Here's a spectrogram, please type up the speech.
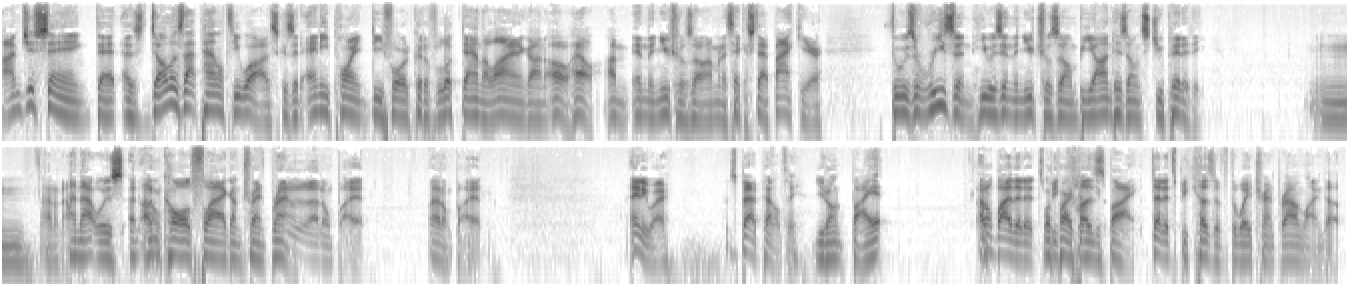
I'm just saying that as dumb as that penalty was, because at any point Dee Ford could have looked down the line and gone, "Oh hell, I'm in the neutral zone. I'm going to take a step back here." There was a reason he was in the neutral zone beyond his own stupidity, mm, I don't know. and that was an uncalled flag on Trent Brown. Uh, I don't buy it. I don't buy it. Anyway, it's a bad penalty. You don't buy it. I don't buy that it's What part don't because you buy? that it's because of the way Trent Brown lined up.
